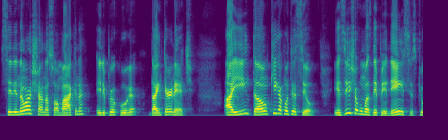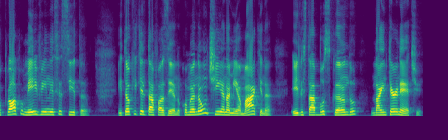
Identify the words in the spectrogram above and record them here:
Se ele não achar na sua máquina, ele procura da internet. Aí então, o que, que aconteceu? Existem algumas dependências que o próprio Maven necessita. Então o que, que ele está fazendo? Como eu não tinha na minha máquina, ele está buscando na internet.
